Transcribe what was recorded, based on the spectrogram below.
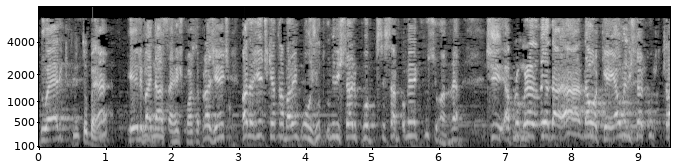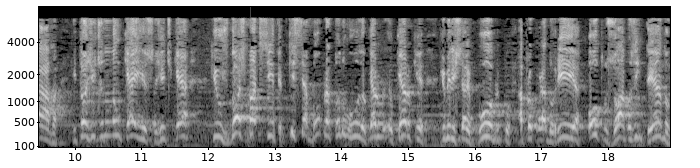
do Eric. Muito bem. Né? Ele vai dar essa resposta para a gente, mas a gente quer trabalhar em conjunto com o Ministério Público. Você sabe como é que funciona, né? Se a Procuradoria dá, ah, dá ok, aí o Ministério Público trava. Então a gente não quer isso, a gente quer que os dois participem, porque isso é bom para todo mundo. Eu quero, eu quero que, que, o Ministério Público, a Procuradoria, outros órgãos entendam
